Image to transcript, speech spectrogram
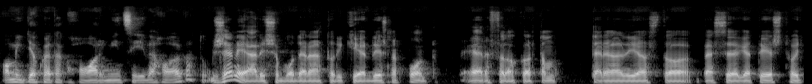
amit gyakorlatilag 30 éve hallgatunk? Zseniális a moderátori kérdés, mert pont erre fel akartam terelni azt a beszélgetést, hogy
